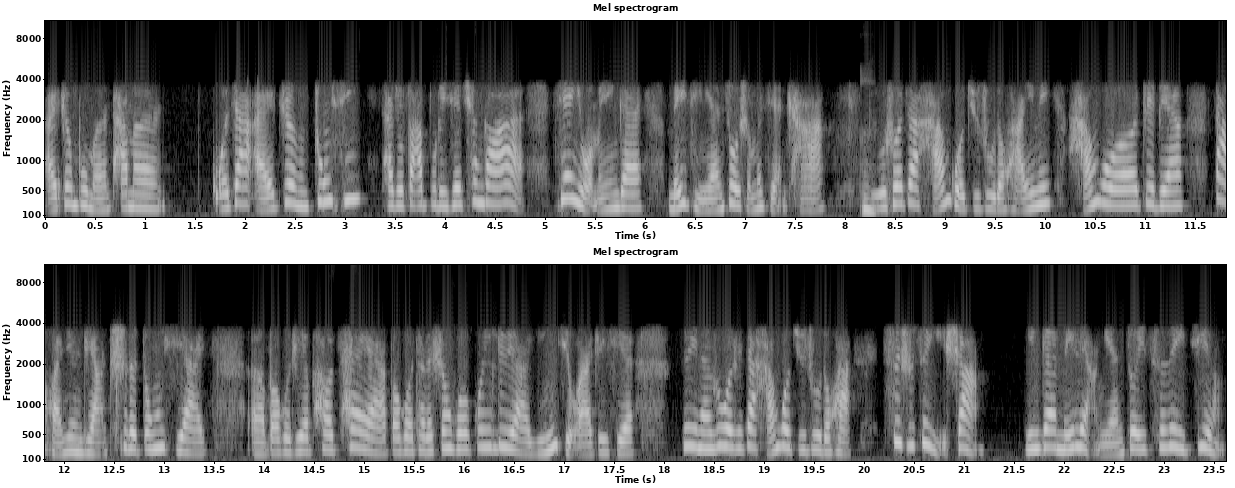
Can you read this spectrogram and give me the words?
癌症部门，他们国家癌症中心他就发布了一些劝告案，建议我们应该每几年做什么检查。比如说在韩国居住的话，因为韩国这边大环境这样，吃的东西啊，呃，包括这些泡菜呀，包括他的生活规律啊，饮酒啊这些，所以呢，如果是在韩国居住的话。四十岁以上，应该每两年做一次胃镜，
